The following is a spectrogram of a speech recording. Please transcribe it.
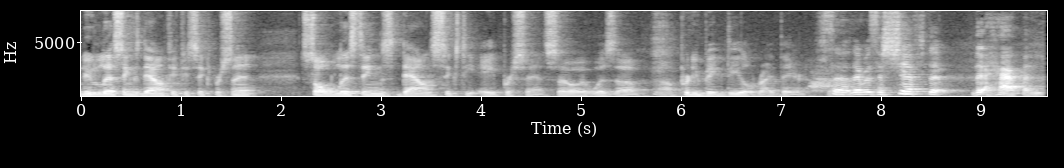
new listings down 56%, sold listings down 68%. So it was a, a pretty big deal right there. So. so there was a shift that, that happened.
